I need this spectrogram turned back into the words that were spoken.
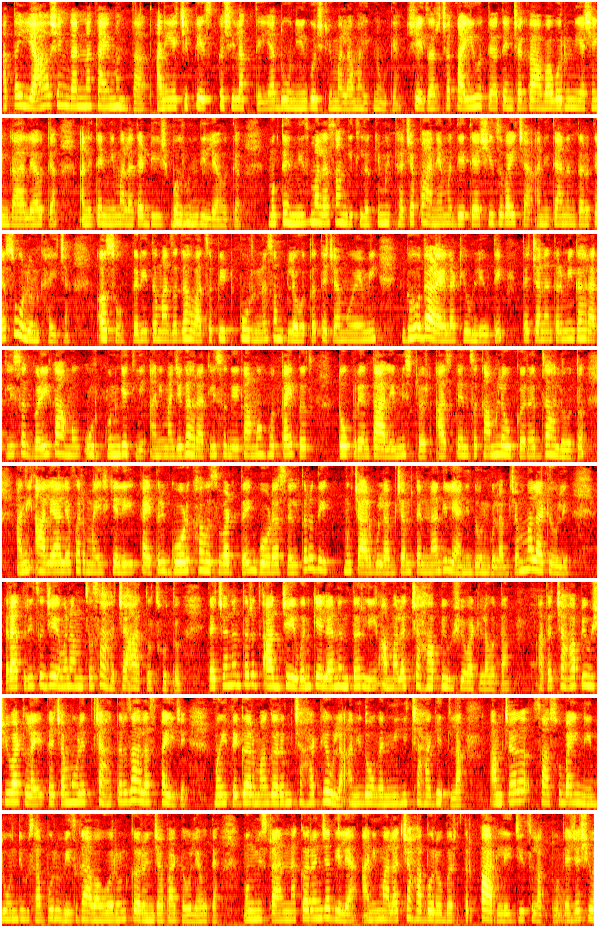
आता या शेंगांना काय म्हणतात आणि याची टेस्ट कशी लागते या दोन्ही गोष्टी मला माहीत नव्हत्या. शेजारच्या ताई होत्या त्यांच्या गावावरून या शेंगा आल्या होत्या आणि त्यांनी मला त्या डिश भरून दिल्या होत्या. मग त्यांनीच मला सांगितलं की मिठाच्या पाण्यामध्ये त्या शिजवायच्या आणि त्यानंतर त्या सोलून खायच्या. असो तर इथं माझं गव्हाचं पीठ पूर्ण संपलं होतं त्याच्यामुळे मी गहू दळायला ठेवले होते. त्याच्यानंतर मी घरातली सगळी कामं उरकून घेतली आणि माझी घरातली सगळी कामं होता येतच तोपर्यंत आले मिस्टर. आज त्यांचं काम लवकरच झालं होतं. आणि आल्या आल्या फरमाईश केली काहीतरी गोड खावंसं वाटतंय गोड असेल तर दे. मग चार गुलाबजाम त्यांना दिले आणि दोन गुलाबजाम मला ठेवले. रात्रीचं जेवण आमचं सहाच्या आतच होतं. त्याच्यानंतर आज जेवण केल्यानंतरही आम्हाला चहा पिवशी वाटला होता. आता चहा पिवशी वाटलाय त्याच्यामुळे चहा तर झालाच पाहिजे. मग इथे गरमागरम चहा ठेवला आणि दोघांनीही चहा घेतला. आमच्या सासूबाईंनी दोन दिवसापूर्वीच गावावरून करंजा पाठवल्या होत्या. मग मिस्टरांना करंजा दिल्या आणि मला चहा बरोबर तर पार्लेजीच लागतो. त्याच्याशिवाय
